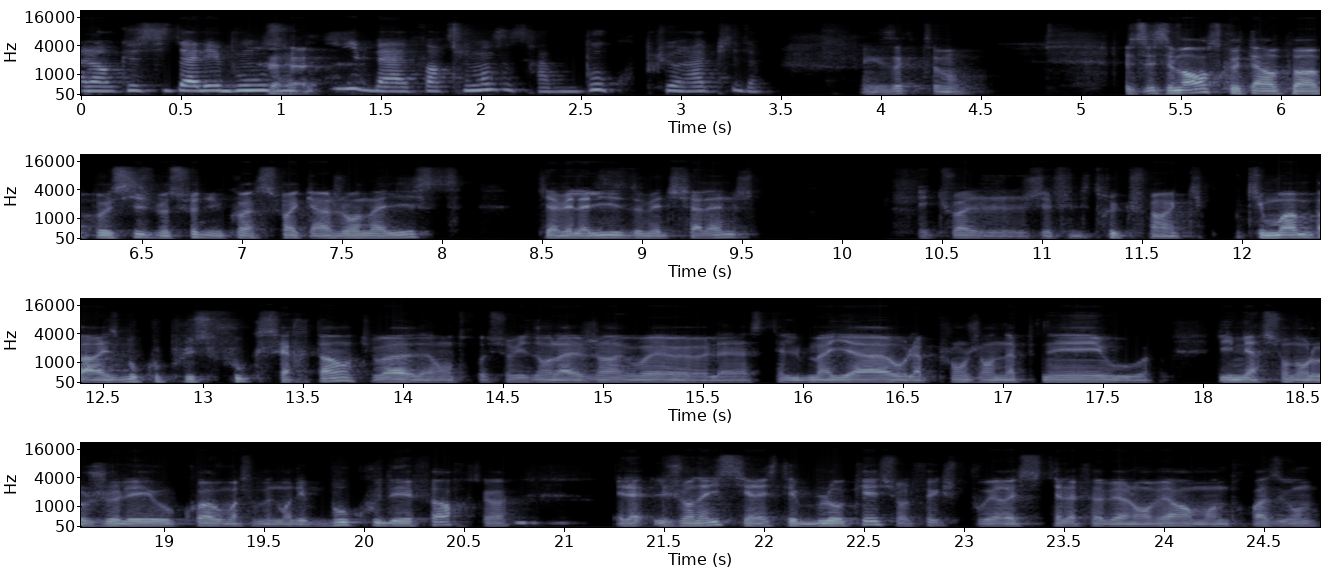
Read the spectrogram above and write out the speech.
Alors que si tu as les bons outils, bah, forcément, ça sera beaucoup plus rapide. Exactement. C'est marrant ce côté un peu impossible. Je me souviens d'une conversation avec un journaliste qui avait la liste de mes challenges. Et tu vois, j'ai fait des trucs qui, qui, moi, me paraissent beaucoup plus fous que certains. Tu vois, entre survivre dans la jungle, ouais, euh, la stèle Maya ou la plongée en apnée ou l'immersion dans l'eau gelée ou quoi. Où moi, ça me demandait beaucoup d'efforts. Tu vois. Mm-hmm. Et les journalistes, ils restaient bloqués sur le fait que je pouvais réciter l'alphabet à l'envers en moins de trois secondes.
